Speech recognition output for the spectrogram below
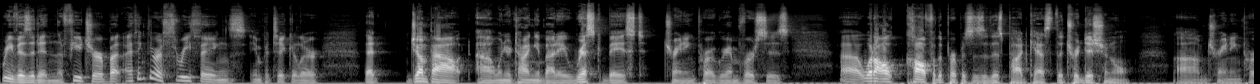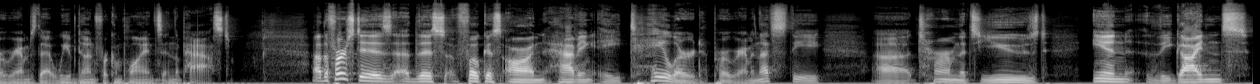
revisit it in the future. But I think there are three things in particular that jump out uh, when you're talking about a risk based training program versus uh, what I'll call, for the purposes of this podcast, the traditional um, training programs that we've done for compliance in the past. Uh, the first is uh, this focus on having a tailored program, and that's the uh, term that's used in the guidance.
